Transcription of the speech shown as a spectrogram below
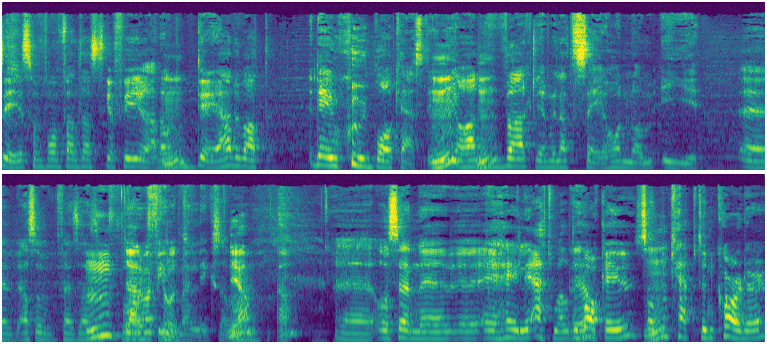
Precis, som från Fantastiska Fyran. Och Mm. det hade varit... Det är en sjukt bra casting. Mm, Jag hade mm. verkligen velat se honom i... Eh, alltså Fantastic Mm, filmen liksom. Ja, ja. Eh, och sen eh, är Hailey Atwell tillbaka ju, som Mm. Captain Carter.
